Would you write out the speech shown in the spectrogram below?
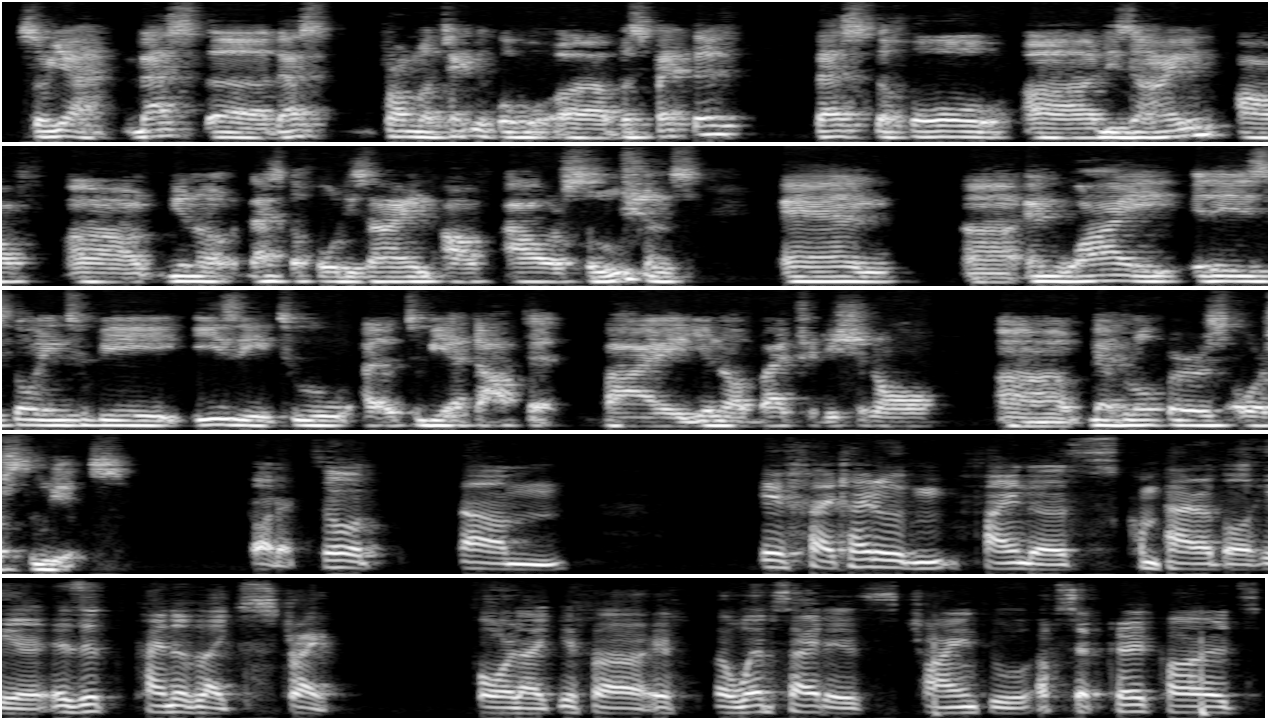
So yeah, that's uh, that's from a technical uh, perspective. That's the whole uh, design of uh, you know that's the whole design of our solutions and uh, and why it is going to be easy to to be adopted by you know by traditional developers or studios. Got it. So um, if I try to find a comparable here, is it kind of like Stripe? For like if a if a website is trying to accept credit cards,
